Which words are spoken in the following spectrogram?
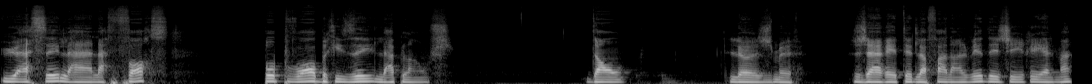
eu assez la, la, force pour pouvoir briser la planche. Donc, là, j'ai arrêté de le faire dans le vide et j'ai réellement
